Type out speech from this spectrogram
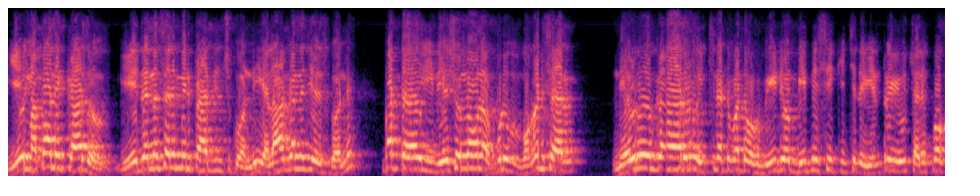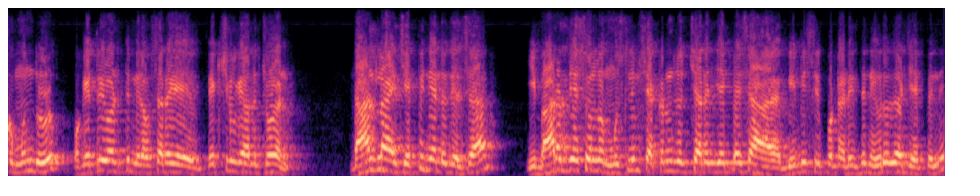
ఏ మతానికి కాదు ఏదైనా సరే మీరు ప్రార్థించుకోండి ఎలాగైనా చేసుకోండి. బట్ ఈ దేశంలో ఉన్న ఇప్పుడు ఒకటి సార్ నెహ్రూ గారు ఇచ్చినటువంటి ఒక వీడియో బీబీసీకి ఇచ్చిన ఇంటర్వ్యూ చనిపోక ముందు ఒక ఇంటర్వ్యూ అంటే మీరు ఒకసారి ప్రేక్షకులు గారు చూడండి. దాంట్లో ఆయన చెప్పింది ఏంటో తెలుసా? ఈ భారతదేశంలో ముస్లింస్ ఎక్కడి నుంచి వచ్చారని చెప్పేసి ఆ బీబీసీ రిపోర్ట్ అడిగితే నెహ్రూ గారు చెప్పింది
